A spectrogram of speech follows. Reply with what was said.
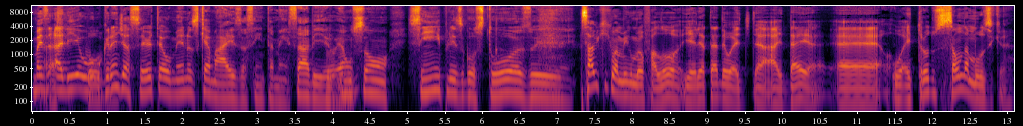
Mas ali o, o grande acerto é o menos que é mais, assim, também, sabe? É Uhum. um som simples, gostoso e. Sabe o que, um amigo meu falou? E ele até deu a, a ideia, é a introdução da música.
